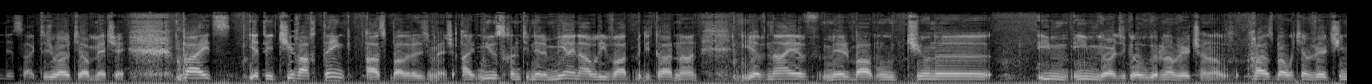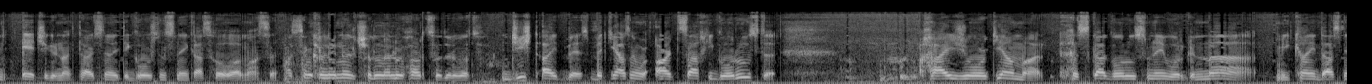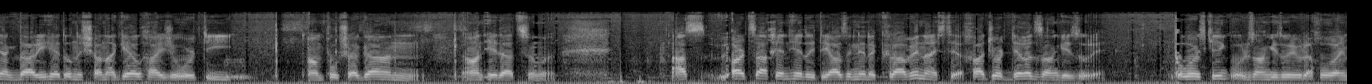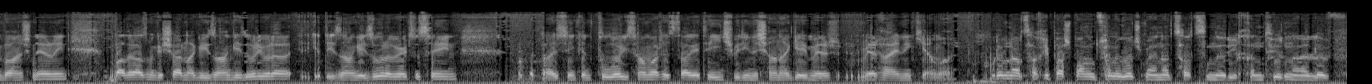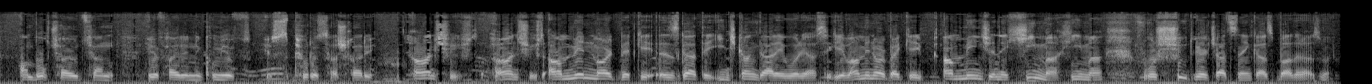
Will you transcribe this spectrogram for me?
այն տեսակ դժվարության մեջ է բայց եթե չի հաղթենք այս պատերազմի մեջ այդ մյուս խնդիրները միայն ավելի վատ պետք է դառնան եւ նաեւ մեր բաղմությունը իմ իմ գործով գրնա վերջանալ։ Հայոց բաղության վերջին էջը գրնանք դարձնել դե գործունենք աս հողամասը։ Ասենք լինել չլնելու հարցը դրված։ Ճիշտ այդպես, պետք է ասեմ որ Արցախի գորուստը հայ ժողովրդի համար հսկա գորուսմն է որ գնա մի քանի դասնյակ դարի հետո նշանակել հայ ժողովրդի ամփոփշական անհետացումը աս Արցախեն հետ դի ազգները կրավեն այստեղ հաջորդ դեղը Զանգեզուր է Փողոցքենք որ Զանգեզուրի վրա խողային բանջներ ունին, պատրաստումը կշարունակի Զանգեզուրի վրա, եթե Զանգեզուրը վերցուցեին, այսինքն փողոցի համար հստակ է թե ինչ պիտի նշանակի մեր մեր հայրենիքի համար։ Ուրեմն Արցախի պաշտպանությունը ոչ միայն արցախցիների խնդիրն է, այլև ամբողջ հայության եւ հայրենիքում եւ սփյուռս աշխարհի։ Անշիշտ, անշիշտ, ամեն մարդ պետք է զգա թե ինչքան կարևոր է ասիկ եւ ամեն օր պետք է ամեն ինչը հիմա, հիմա, որ շուտ վերջացնենք աս պատրաստումը։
